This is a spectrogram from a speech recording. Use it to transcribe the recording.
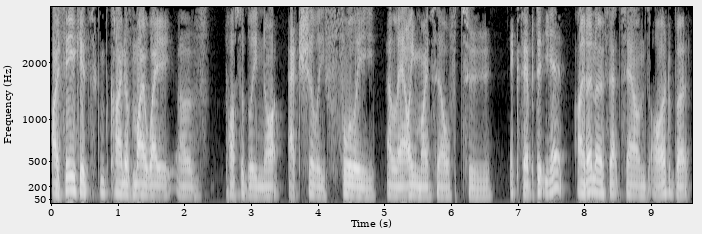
I think it's kind of my way of possibly not actually fully allowing myself to accept it yet. I don't know if that sounds odd, but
